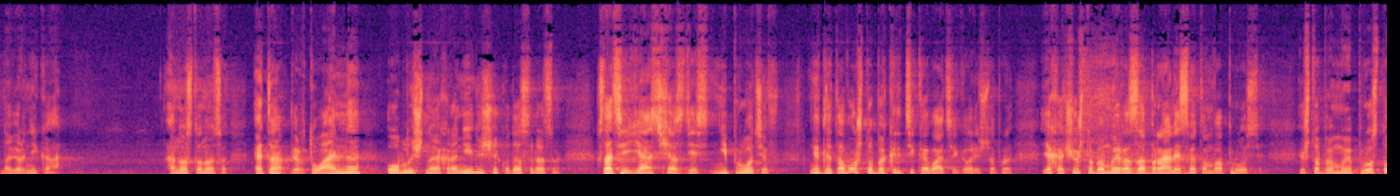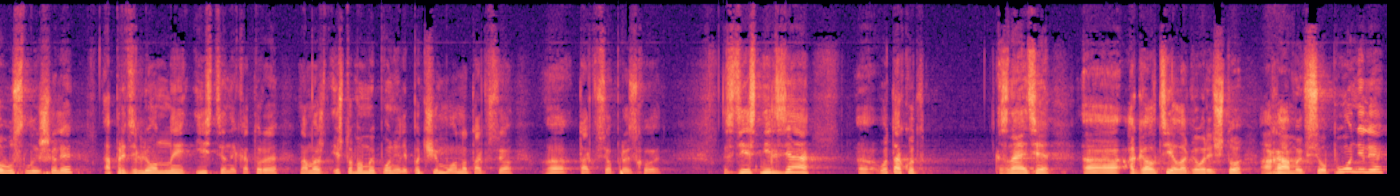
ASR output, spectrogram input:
наверняка. Оно становится. Это виртуальное облачное хранилище, куда собираться. Кстати, я сейчас здесь не против, не для того, чтобы критиковать и говорить, что я хочу, чтобы мы разобрались в этом вопросе и чтобы мы просто услышали определенные истины, которые нам нужны, и чтобы мы поняли, почему оно так все, э, так все происходит. Здесь нельзя э, вот так вот, знаете, э, оголтело говорить, что ага, мы все поняли,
